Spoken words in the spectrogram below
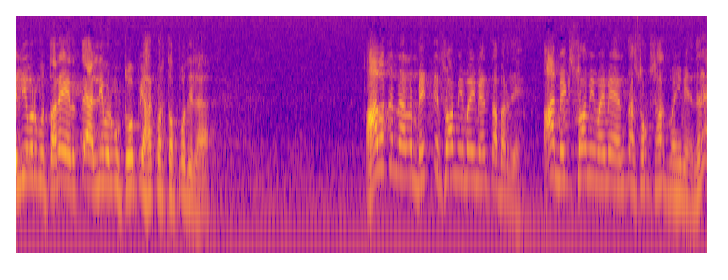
ಎಲ್ಲಿವರೆಗೂ ತಲೆ ಇರುತ್ತೆ, ಅಲ್ಲಿವರೆಗೂ ಟೋಪಿ ಹಾಕೋರು ತಪ್ಪೋದಿಲ್ಲ. ಆವತ್ತು ನಾನು ಮೆಟ್ಟ ಸ್ವಾಮಿ ಮಹಿಮೆ ಅಂತ ಬರೆದೆ. ಆ ಮೆಟ್ಟಿ ಸ್ವಾಮಿ ಮಹಿಮೆ ಅಂತ ಸೊಗಸಾದ ಮಹಿಮೆ ಅಂದರೆ,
